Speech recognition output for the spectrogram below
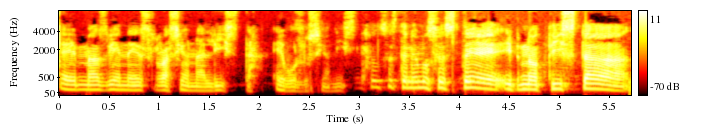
eh, más bien es racionalista, evolucionista. Entonces tenemos este hipnotista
